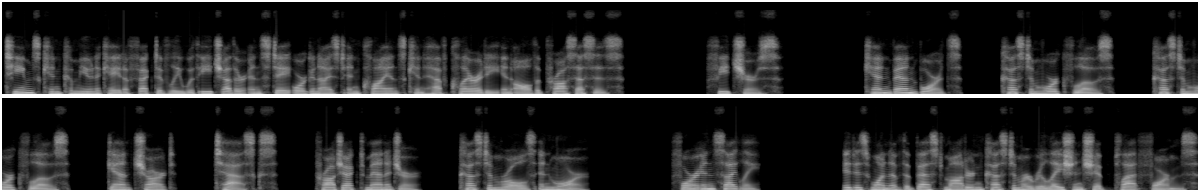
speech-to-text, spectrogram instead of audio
teams can communicate effectively with each other and stay organized and clients can have clarity in all the processes. Features Kanban boards, custom workflows, custom workflows, Gantt chart, tasks, project manager, custom roles and more. For Insightly. It is one of the best modern customer relationship platforms.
